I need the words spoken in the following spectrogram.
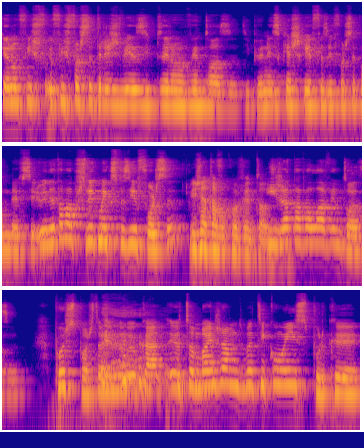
que eu não fiz, eu fiz força três vezes e puseram a ventosa. Tipo, eu nem sequer cheguei a fazer força como deve ser. Eu ainda estava a perceber como é que se fazia força. E já estava com a ventosa. E já estava lá a ventosa. Pois, supostamente, no meu caso, eu também já me debati com isso, porque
